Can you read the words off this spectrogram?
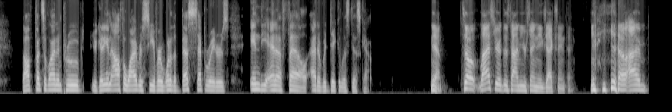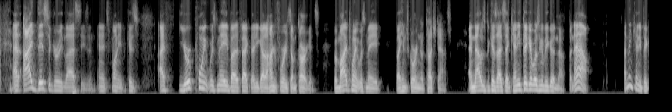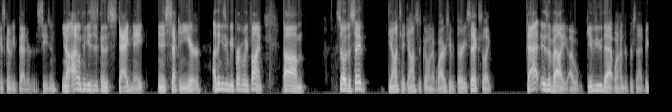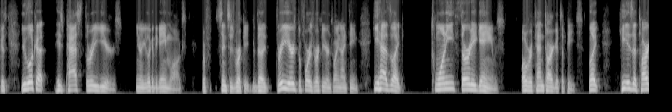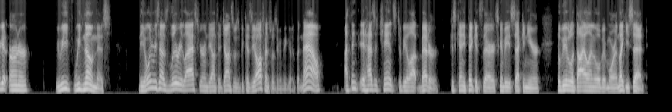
The offensive line improved. You're getting an alpha wide receiver, one of the best separators in the NFL at a ridiculous discount. Yeah. So last year at this time, you were saying the exact same thing. you know, I'm and I disagreed last season, and it's funny because I your point was made by the fact that he got 140 some targets, but my point was made by him scoring no touchdowns, and that was because I said Kenny Pickett wasn't going to be good enough. But now, I think Kenny Pickett's going to be better this season. You know, I don't think he's just going to stagnate in his second year. I think he's going to be perfectly fine. Um, so to say Diontae Johnson's going at wide receiver 36, like that is a value. I will give you that 100% because you look at his past three years you know, you look at the game logs since his rookie, the three years before his rookie year in 2019, he has like 20, 30 games over 10 targets apiece. Like he is a target earner. We've we've known this. The only reason I was leery last year on Diontae Johnson was because the offense wasn't going to be good. But now I think it has a chance to be a lot better because Kenny Pickett's there. It's going to be his second year. He'll be able to dial in a little bit more. And like you said,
